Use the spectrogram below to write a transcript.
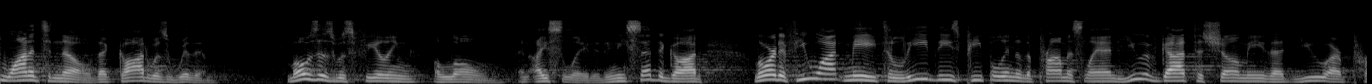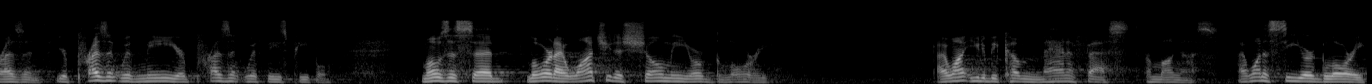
wanted to know that God was with him. Moses was feeling alone and isolated, and he said to God, Lord, if you want me to lead these people into the promised land, you have got to show me that you are present. You're present with me, you're present with these people. Moses said, Lord, I want you to show me your glory. I want you to become manifest among us. I want to see your glory.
